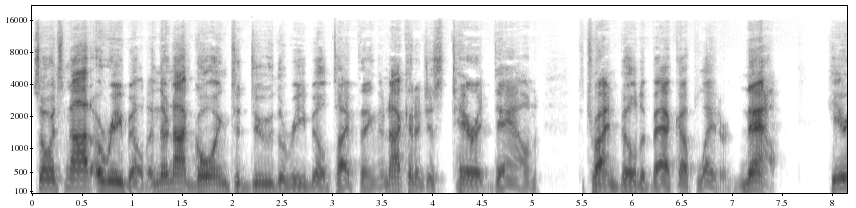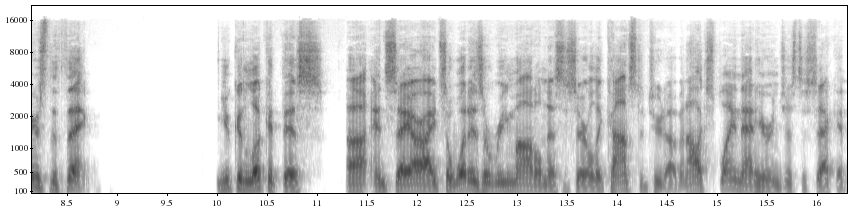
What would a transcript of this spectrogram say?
So it's not a rebuild, and they're not going to do the rebuild type thing. They're not going to just tear it down to try and build it back up later. Now, here's the thing you can look at this uh, and say, all right, so what does a remodel necessarily constitute of? And I'll explain that here in just a second,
